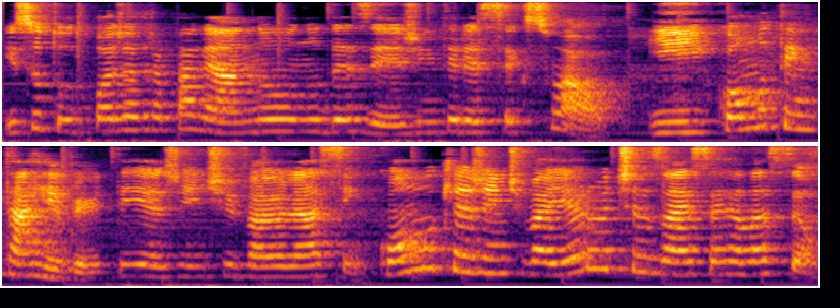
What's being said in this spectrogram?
Isso tudo pode atrapalhar no, no desejo e interesse sexual. E como tentar reverter, a gente vai olhar assim: como que a gente vai erotizar essa relação?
